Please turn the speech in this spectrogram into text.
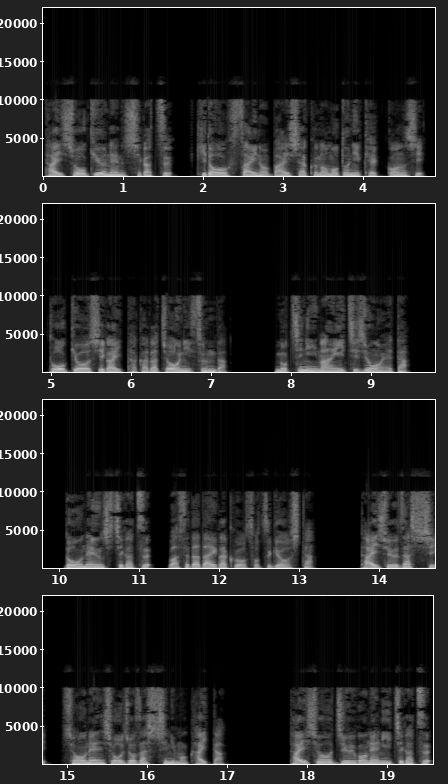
大正9年4月、木道夫妻の売借のもとに結婚し、東京市街高田町に住んだ。後に万一条を得た。同年7月、早稲田大学を卒業した。大衆雑誌、少年少女雑誌にも書いた。大正15年1月、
